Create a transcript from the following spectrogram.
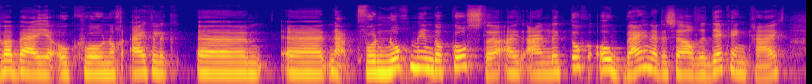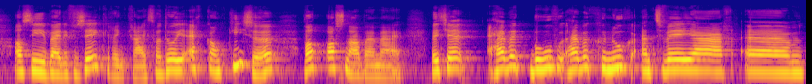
waarbij je ook gewoon nog eigenlijk uh, nou, voor nog minder kosten uiteindelijk toch ook bijna dezelfde dekking krijgt als die je bij de verzekering krijgt. Waardoor je echt kan kiezen, wat past nou bij mij? Weet je, heb ik, behoefte, heb ik genoeg aan twee jaar um,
